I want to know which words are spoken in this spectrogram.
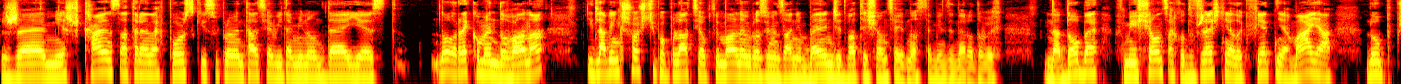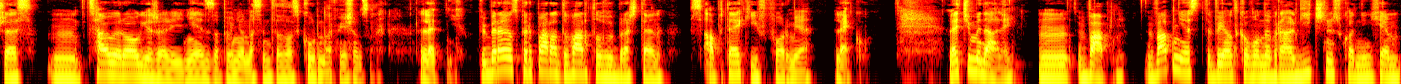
że mieszkając na terenach Polski suplementacja witaminą D jest no, rekomendowana i dla większości populacji optymalnym rozwiązaniem będzie 2000 jednostek międzynarodowych na dobę w miesiącach od września do kwietnia, maja lub przez mm, cały rok, jeżeli nie jest zapełniona synteza skórna w miesiącach letnich. Wybierając preparat warto wybrać ten z apteki w formie leku. Lecimy dalej. Mm, wapń. Wapń jest wyjątkowo newralgicznym składnikiem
